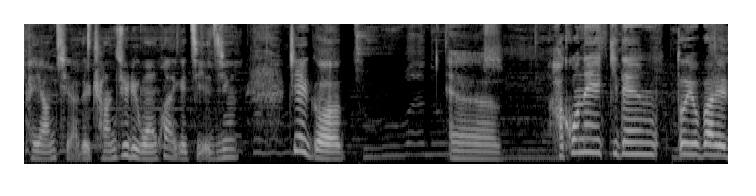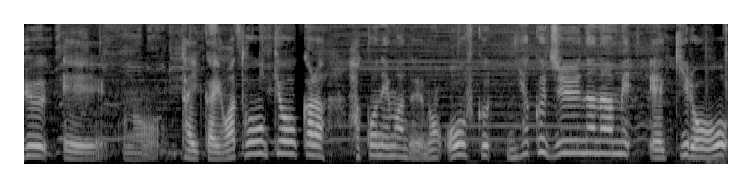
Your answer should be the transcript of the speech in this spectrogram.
培养起来的长距离文化的一个结晶。这个呃。箱根駅伝と呼ばれる、えー、この大会は東京から箱根までの往復217、えー、キロを、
